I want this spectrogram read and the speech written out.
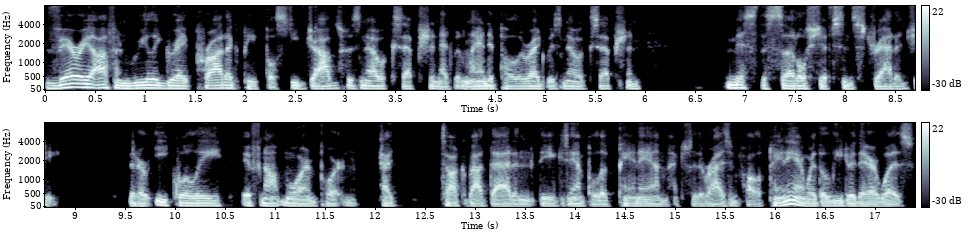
very often really great product people. Steve Jobs was no exception. Edwin Land at Polaroid was no exception. Miss the subtle shifts in strategy that are equally, if not more important. I talk about that in the example of Pan Am, actually, the rise and fall of Pan Am, where the leader there was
